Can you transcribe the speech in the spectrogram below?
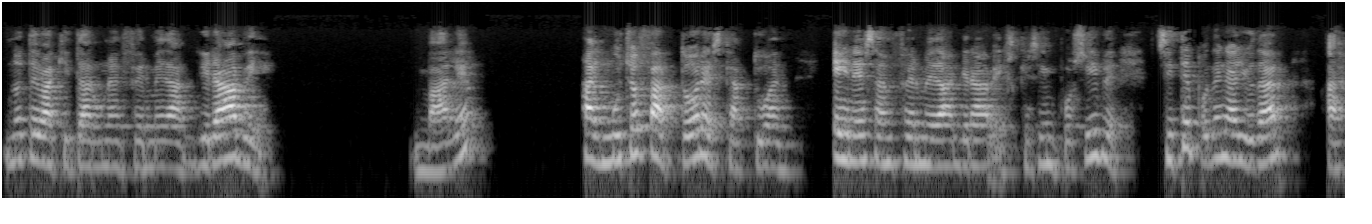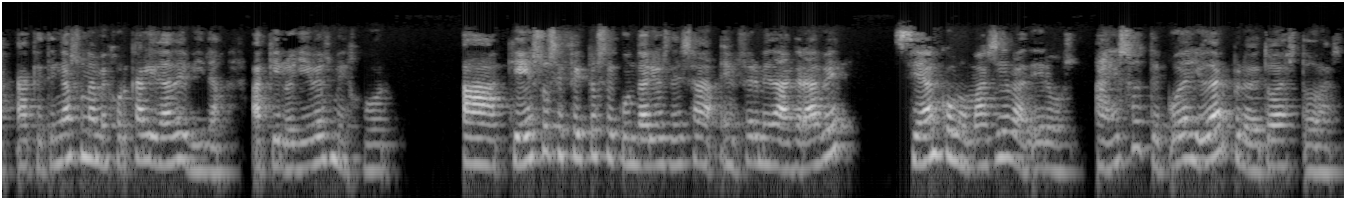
no te va a quitar una enfermedad grave. ¿Vale? Hay muchos factores que actúan en esa enfermedad grave, es que es imposible. Sí te pueden ayudar a, que tengas una mejor calidad de vida, a que lo lleves mejor, a que esos efectos secundarios de esa enfermedad grave sean como más llevaderos. A eso te puede ayudar, pero de todas, todas.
